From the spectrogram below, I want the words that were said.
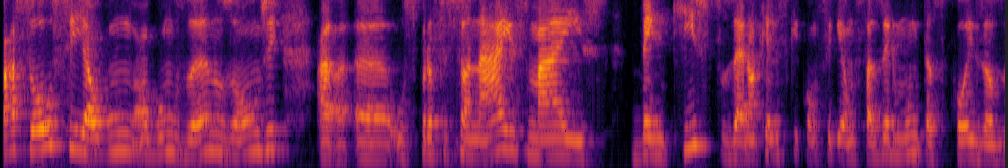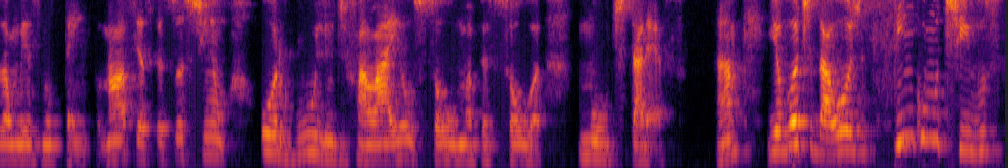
Passou-se algum, alguns anos onde uh, uh, os profissionais mais benquistos eram aqueles que conseguiam fazer muitas coisas ao mesmo tempo. Nossa, e as pessoas tinham orgulho de falar: eu sou uma pessoa multitarefa. Tá? E eu vou te dar hoje cinco motivos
